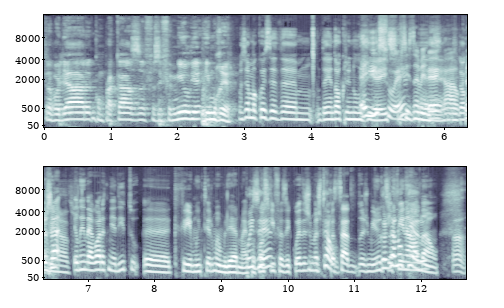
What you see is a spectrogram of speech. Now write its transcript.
trabalhar, comprar casa, fazer família e morrer. Mas é uma coisa da, da endocrinologia, É isso, é? Precisamente. É, ah, ok. Para já, endocrinado. ele ainda agora tinha dito eh, que queria muito ter uma mulher, não é? Pois para é. conseguir fazer coisas, mas Então, passado dois minutos, já não afinal quero. não. Ah.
